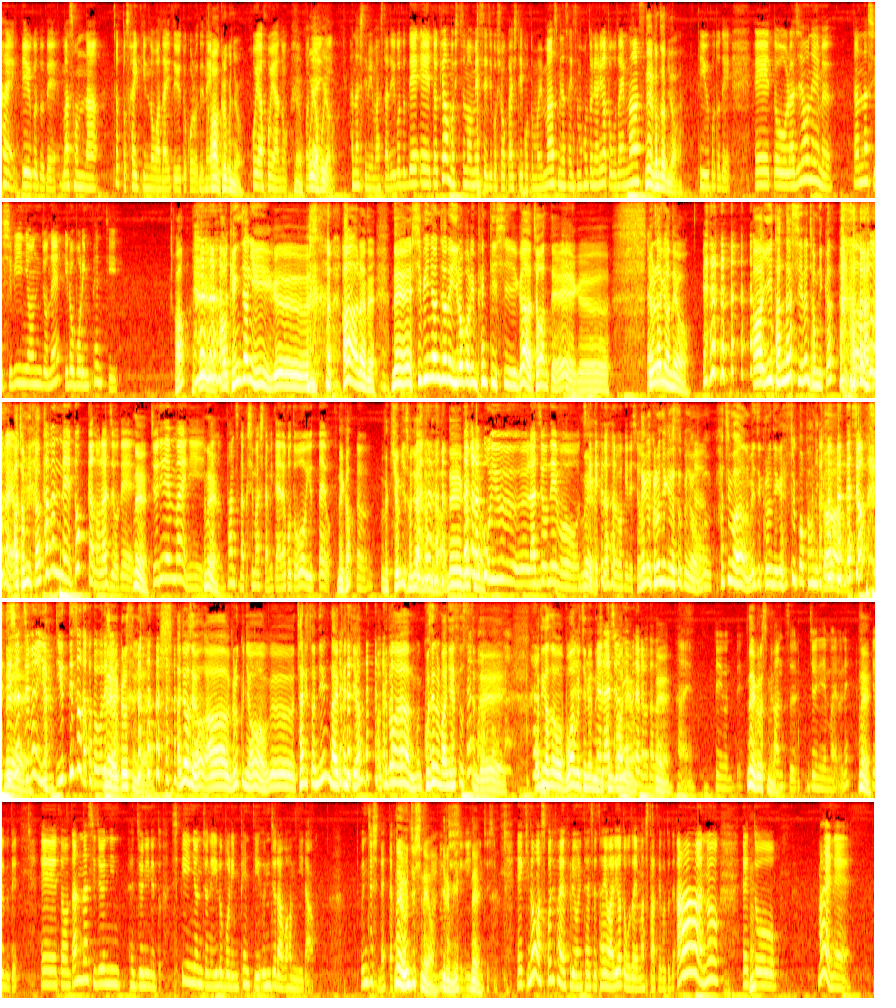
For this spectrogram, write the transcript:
はい。っていうことで、まあそんな、ちょっと最近の話題というところでね、 아 그렇군요. ほやほやのね話題にほやほや話してみました。ということで、えっ、と、今日も質問メッセージご紹介していこうと思います。皆さんいつも本当にありがとうございます。 네 감사합니다. っていうことで、えっ、と、ラジオネーム、旦那氏シビニョンジョネ、イロボリンペンティ。 아, 네. 아, 굉장히, 그, 아, 네, 네. 네, 12년 전에 잃어버린 팬티 씨가 저한테, 그, 연락이 왔네요. 아, 이 단나 씨는 접니까? あそうだよ。 아, 접니까? 多分ね、どっかのラジオで、ね12年前に、ねあのパンツなくしましたみたいなことを言ったよ。 내가? うん。 네, 기억이 전혀 안 납니다. 네, だから 그렇군요. こういう ラジオネームをつけてくださるわけでしょ。 내가 그런 얘기를 했었군요. 네. 뭐, 하지만 왠지 그런 얘기를 했을 법하니까. でしょ、ねでしょ自分言言ってそうな言葉でしょ、 네, 그렇습니다. 안녕하세요. 아, 그렇군요. 그, 잘 있었니? 나의 팬티야? 아, 그동안 뭐 고생을 많이 했었을 텐데, 어디 가서 뭐하고 いや 지냈는지 ラジオネー 궁금하네요. ムだからただの、 네. はい。ということで、 네, パ 그렇습니다. ンツ12年前のね。 네. ということで、えっ、と、旦那氏12, 12年と、12년 전에 잃어버린 팬티 은주라고 합니다. 은주氏ね。だから 네, 은주 씨네요. うん 이름이. うんいい 네. うんえー昨日は Spotify 不良に対する対応ありがとうございましたということで、あー、あの、えっと、前ね、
